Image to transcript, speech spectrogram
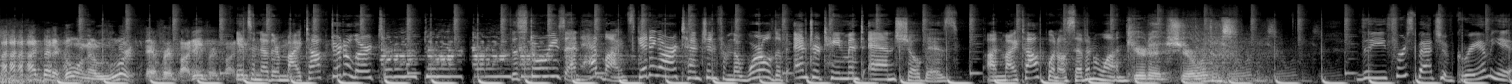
I'd better go and alert everybody. Everybody. It's another My Talk Dirt Alert. The stories and headlines getting our attention from the world of entertainment and showbiz on My Talk 1071. Care to share with us? The first batch of Grammy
